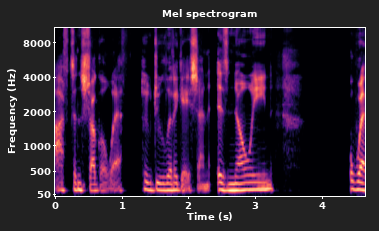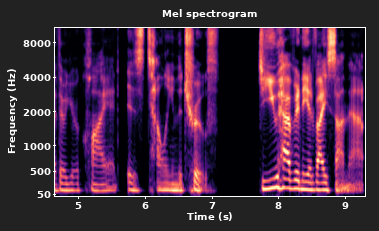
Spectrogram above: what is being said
often struggle with who do litigation is knowing whether your client is telling the truth. Do you have any advice on that?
